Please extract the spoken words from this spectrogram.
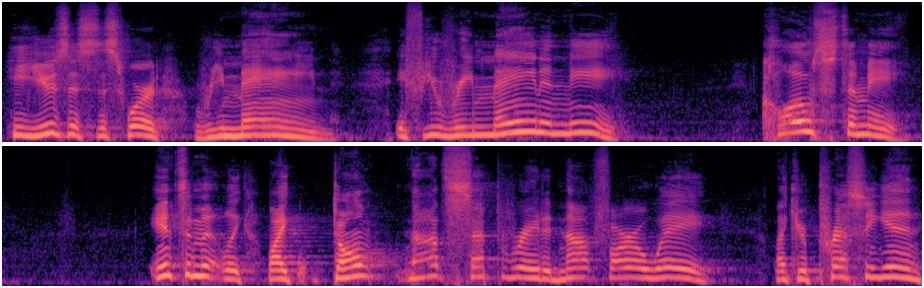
he uses this word, remain. If you remain in me, close to me, intimately, like don't, not separated, not far away, like you're pressing in.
